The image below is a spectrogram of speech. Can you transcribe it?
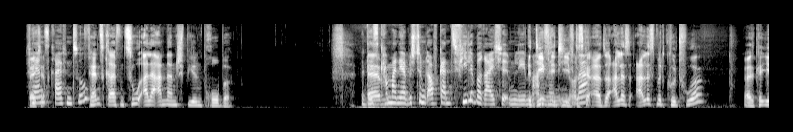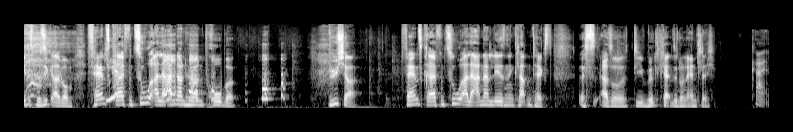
Fans greifen zu. Fans greifen zu, alle anderen spielen Probe. Das Ähm, kann man ja bestimmt auf ganz viele Bereiche im Leben Definitiv. anwenden, Das, also alles, alles mit Kultur. Also jedes Musikalbum. Fans greifen zu, alle anderen hören Probe. Bücher. Fans greifen zu, alle anderen lesen den Klappentext. Es, also die Möglichkeiten sind unendlich. Geil.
